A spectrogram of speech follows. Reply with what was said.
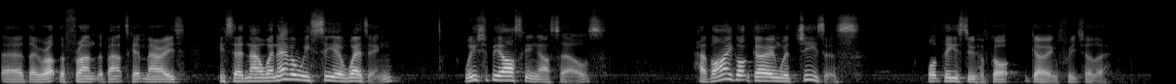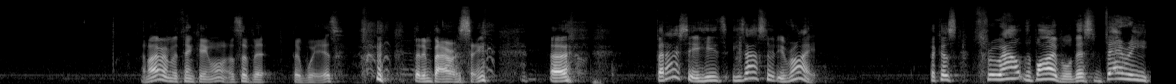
uh, they were up the front about to get married, he said, Now, whenever we see a wedding, we should be asking ourselves, have I got going with Jesus what these two have got going for each other? And I remember thinking, oh, that's a bit, bit weird, a bit embarrassing. Uh, but actually, he's, he's absolutely right. Because throughout the Bible, this very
